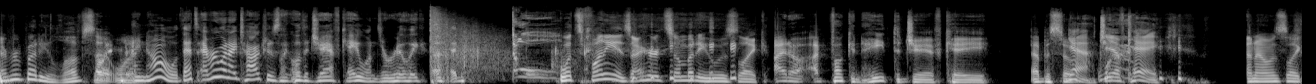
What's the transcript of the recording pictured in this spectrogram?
Everybody loves that one. I know. That's everyone I talked to is like, oh, the JFK ones are really good. What's funny is I heard somebody who was like, I don't, I fucking hate the JFK episode. Yeah, JFK. And I was like,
